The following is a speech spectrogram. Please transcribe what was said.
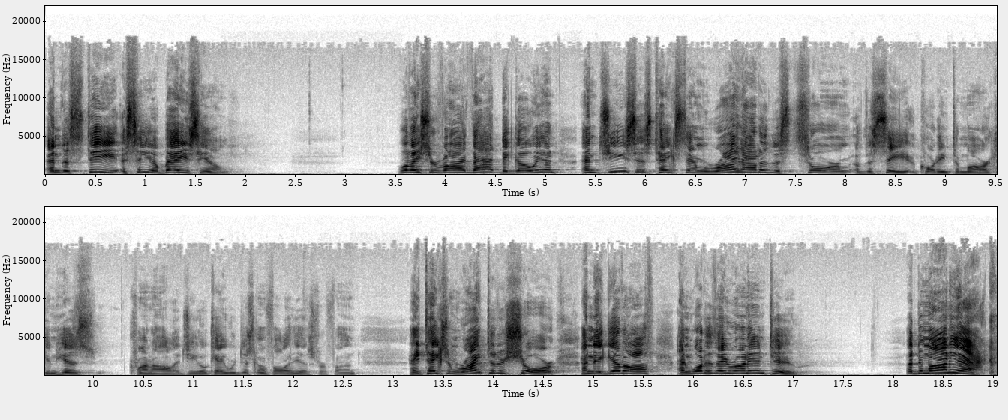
and the sea, sea obeys him. Well, they survive that. They go in, and Jesus takes them right out of the storm of the sea, according to Mark in his chronology. Okay, we're just going to follow his for fun. And he takes them right to the shore, and they get off, and what do they run into? A demoniac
